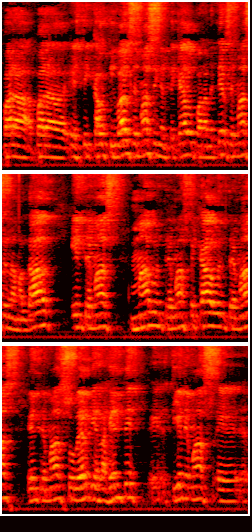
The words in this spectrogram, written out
para, para este, cautivarse más en el pecado, para meterse más en la maldad. Entre más malo, entre más pecado, entre más, entre más soberbia la gente, eh, tiene más, eh,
